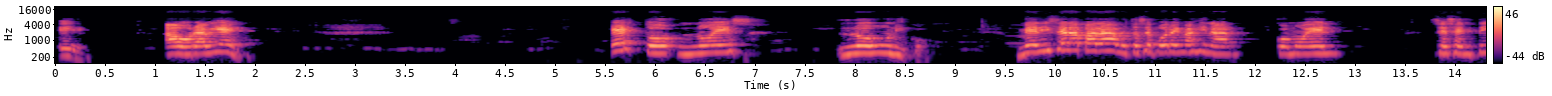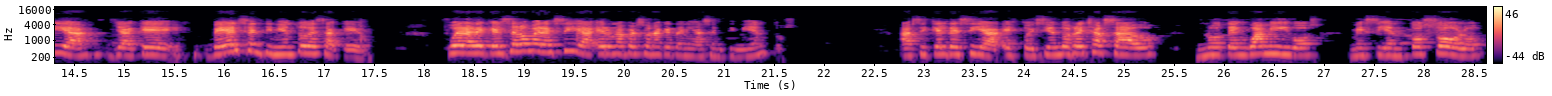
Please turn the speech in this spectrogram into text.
él. Ahora bien, esto no es lo único. Me dice la palabra, usted se podrá imaginar cómo él se sentía, ya que ve el sentimiento de saqueo. Fuera de que él se lo merecía, era una persona que tenía sentimientos. Así que él decía, estoy siendo rechazado, no tengo amigos, me siento solo.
